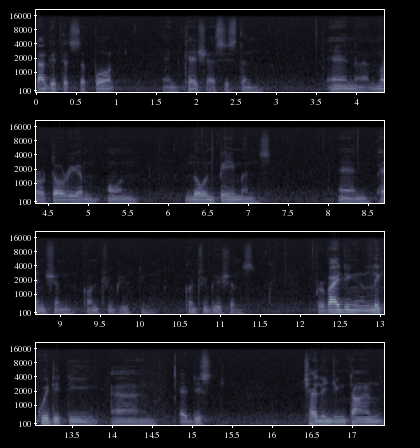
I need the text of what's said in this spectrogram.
targeted support and cash assistance, and uh, moratorium on loan payments and pension contributing contributions, providing liquidity and at this challenging time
